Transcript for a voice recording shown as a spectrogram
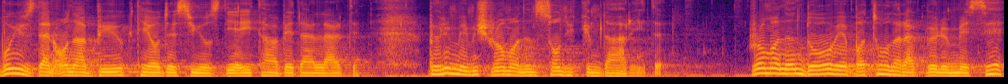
Bu yüzden ona Büyük Theodosius diye hitap ederlerdi. Bölünmemiş Roma'nın son hükümdarıydı. Roma'nın doğu ve batı olarak bölünmesi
